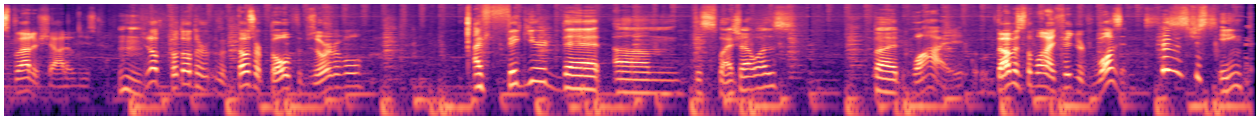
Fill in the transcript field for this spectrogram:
splatter shot at least. Mhm. You know, those are, those are both absorbable. I figured that um, the splash shot was, but Why? That was the one I figured wasn't. because it's just ink.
